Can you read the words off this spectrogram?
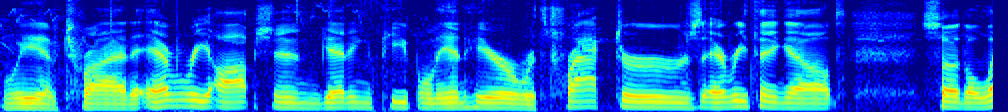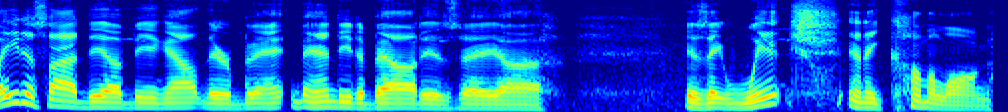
we have tried every option, getting people in here with tractors, everything else. So the latest idea being out there bandied about is a uh, is a winch and a come along.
